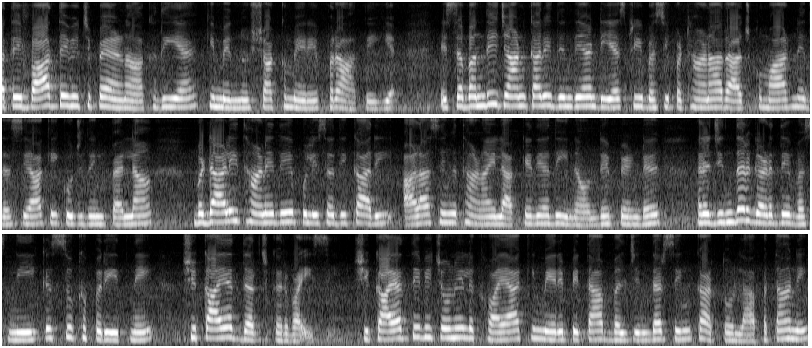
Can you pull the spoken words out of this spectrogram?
ਅਤੇ ਬਾਅਦ ਦੇ ਵਿੱਚ ਭੈਣ ਆਖਦੀ ਹੈ ਕਿ ਮੈਨੂੰ ਸ਼ੱਕ ਮੇਰੇ ਭਰਾ ਤੇ ਹੀ ਹੈ। ਇਸ ਸੰਬੰਧੀ ਜਾਣਕਾਰੀ ਦਿੰਦਿਆਂ ਡੀਐਸਪੀ ਬਸੀ ਪਠਾਣਾ ਰਾਜਕੁਮਾਰ ਨੇ ਦੱਸਿਆ ਕਿ ਕੁਝ ਦਿਨ ਪਹਿਲਾਂ ਬਡਾਲੀ ਥਾਣੇ ਦੇ ਪੁਲਿਸ ਅਧਿਕਾਰੀ ਆਲਾ ਸਿੰਘ ਥਾਣਾ ਇਲਾਕੇ ਦੇ ਅਧੀਨ ਆਉਂਦੇ ਪਿੰਡ ਰਜਿੰਦਰਗੜ੍ਹ ਦੇ ਵਸਨੀਕ ਸੁਖਪ੍ਰੀਤ ਨੇ ਸ਼ਿਕਾਇਤ ਦਰਜ ਕਰਵਾਈ ਸੀ। ਸ਼ਿਕਾਇਤ ਦੇ ਵਿੱਚ ਉਹਨੇ ਲਿਖਵਾਇਆ ਕਿ ਮੇਰੇ ਪਿਤਾ ਬਲਜਿੰਦਰ ਸਿੰਘ ਘਰ ਤੋਂ ਲਾਪਤਾ ਨੇ।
